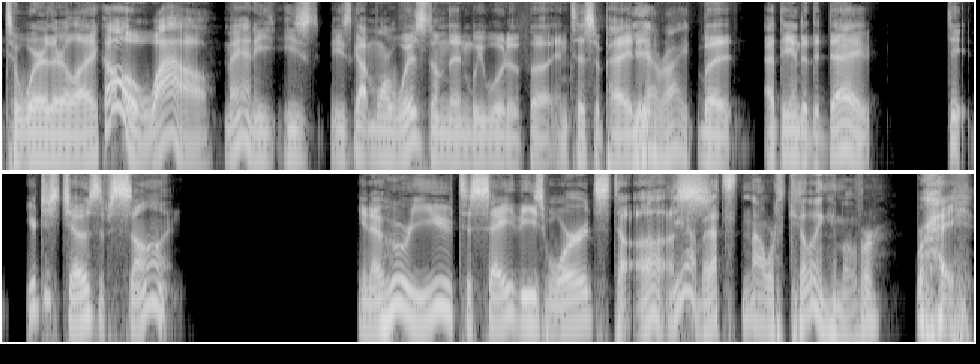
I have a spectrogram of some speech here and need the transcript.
to where they're like, oh wow, man, he he's he's got more wisdom than we would have uh, anticipated. Yeah, right. But at the end of the day, dude, you're just Joseph's son. You know, who are you to say these words to us? Yeah, but that's not worth killing him over. Right.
